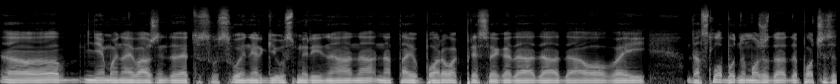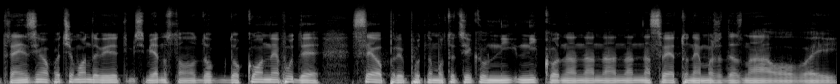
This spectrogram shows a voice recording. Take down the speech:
Uh, njemu je najvažnije da eto su svoju energiju usmeri na, na, na taj oporavak, pre svega da, da, da ovaj da slobodno može da, da počne sa treninzima, pa ćemo onda vidjeti. Mislim, jednostavno, dok, dok on ne bude seo prvi put na motocikl, niko na, na, na, na svetu ne može da zna ovaj,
